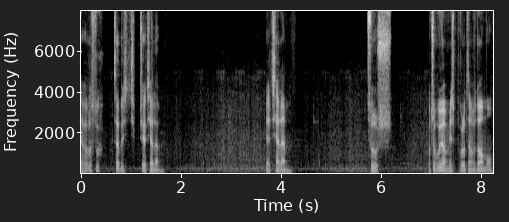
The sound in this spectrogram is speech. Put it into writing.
Ja po prostu chcę być przyjacielem. Przyjacielem. Cóż. Potrzebują mnie z powrotem w domu.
